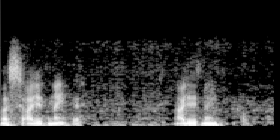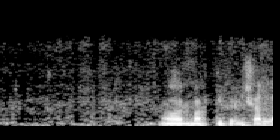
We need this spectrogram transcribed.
بس آج اتنا ہی پھر آج اتنا ہی۔ اور باقی پھر انشاءاللہ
